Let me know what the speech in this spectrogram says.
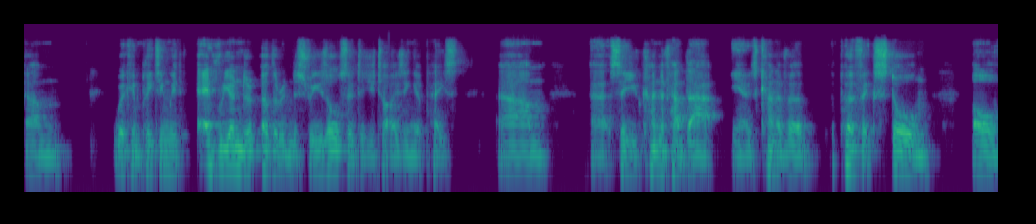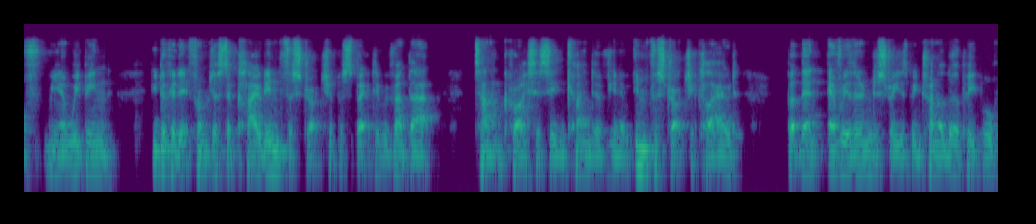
Um, we're competing with every under, other industry is also digitizing at pace. Um, uh, so you kind of had that, you know, it's kind of a, a perfect storm of, you know, we've been, if you look at it from just a cloud infrastructure perspective, we've had that talent crisis in kind of you know infrastructure cloud but then every other industry has been trying to lure people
